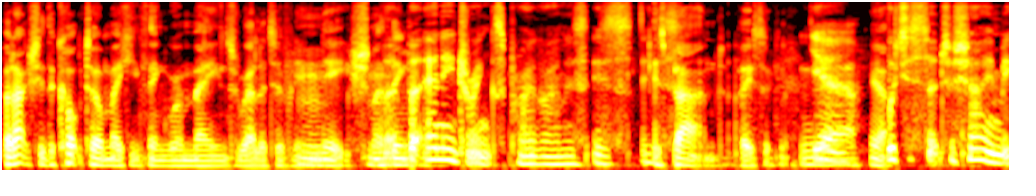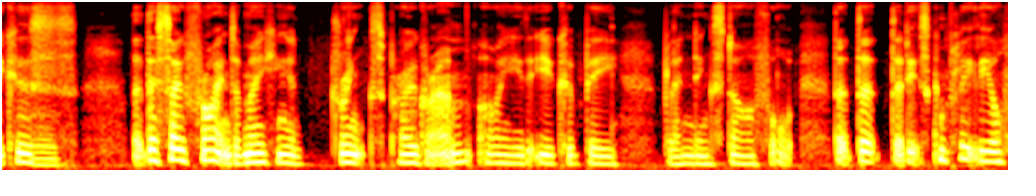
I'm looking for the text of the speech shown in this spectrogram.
But actually, the cocktail making thing remains relatively mm. niche, and I But, think but any drinks program is is, is it's banned basically. Yeah. Yeah. which is such a shame because mm. that they're so frightened of making a drinks program, i.e., that you could be blending stuff or that that, that it's completely off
